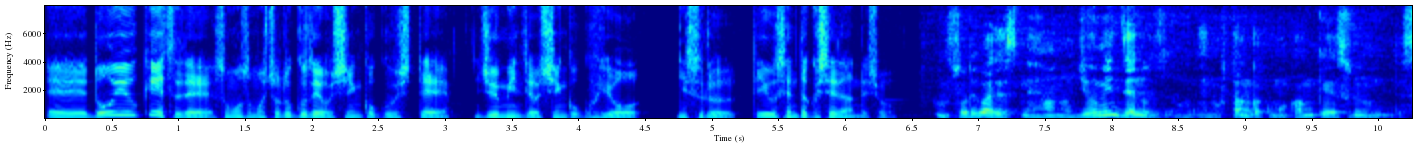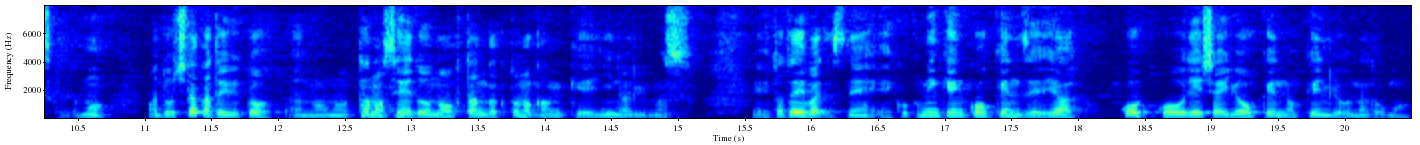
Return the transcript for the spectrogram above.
えー、どういうケースでそもそも所得税を申告して、住民税を申告不要にするっていう選択してたんでしょう？それはですね、あの住民税の負担額も関係するんですけれども、まあ、どちらかというとあの、他の制度の負担額との関係になります。例えばですね、国民健康保険税や後期高齢者医療保険の保険料なども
